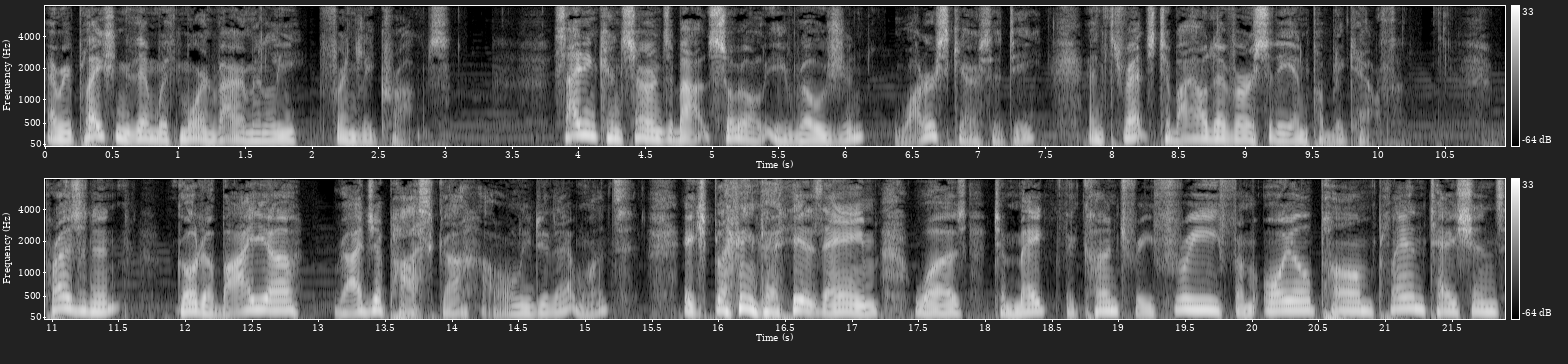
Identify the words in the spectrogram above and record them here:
and replacing them with more environmentally friendly crops. Citing concerns about soil erosion, water scarcity, and threats to biodiversity and public health. President Gotabaya Rajapaksa, I'll only do that once, explained that his aim was to make the country free from oil palm plantations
